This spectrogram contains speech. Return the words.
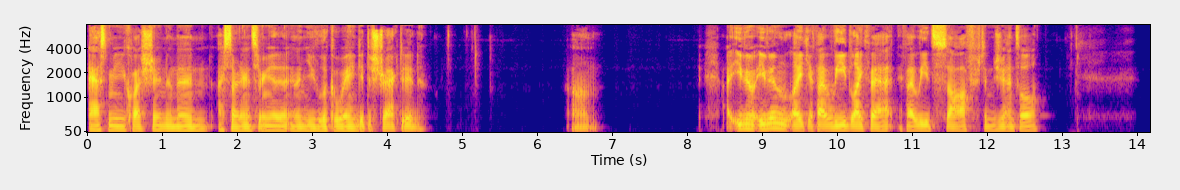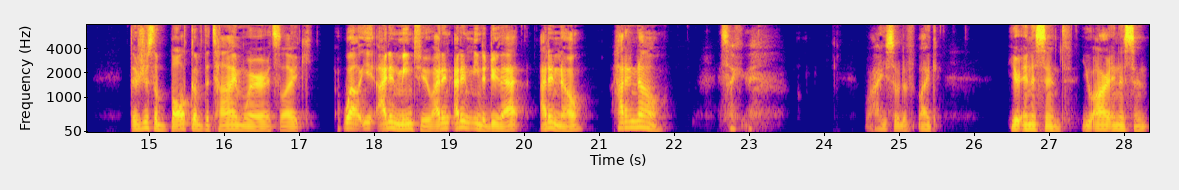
ask me a question and then I start answering it and then you look away and get distracted. Um, I even even like if I lead like that, if I lead soft and gentle, there's just a bulk of the time where it's like, well, I didn't mean to. I didn't I didn't mean to do that. I didn't know. How did I know? It's like why are you so def- like you're innocent. You are innocent.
